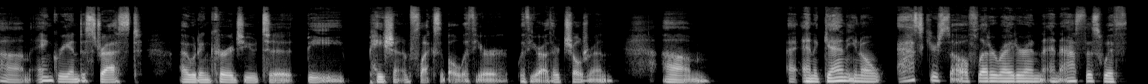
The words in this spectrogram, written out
um, angry and distressed. I would encourage you to be patient and flexible with your with your other children. Um, and again, you know, ask yourself, letter writer, and and ask this with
